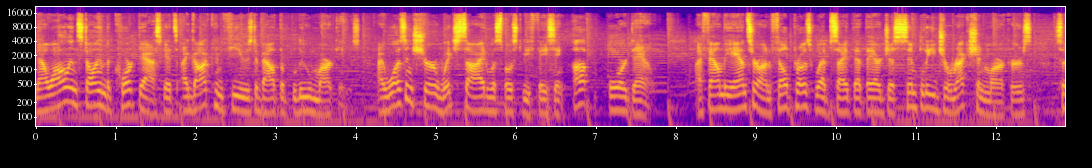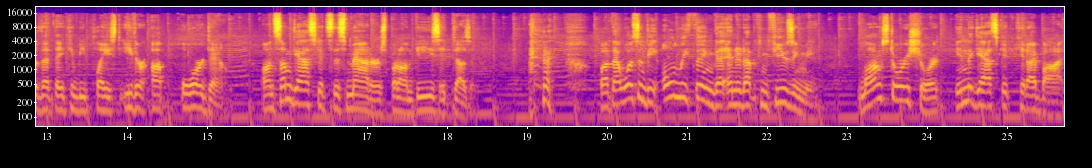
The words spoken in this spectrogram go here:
Now while installing the cork gaskets, I got confused about the blue markings. I wasn't sure which side was supposed to be facing up or down. I found the answer on Fel-Pro's website that they are just simply direction markers so that they can be placed either up or down. On some gaskets this matters, but on these it doesn't. but that wasn't the only thing that ended up confusing me. Long story short, in the gasket kit I bought,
